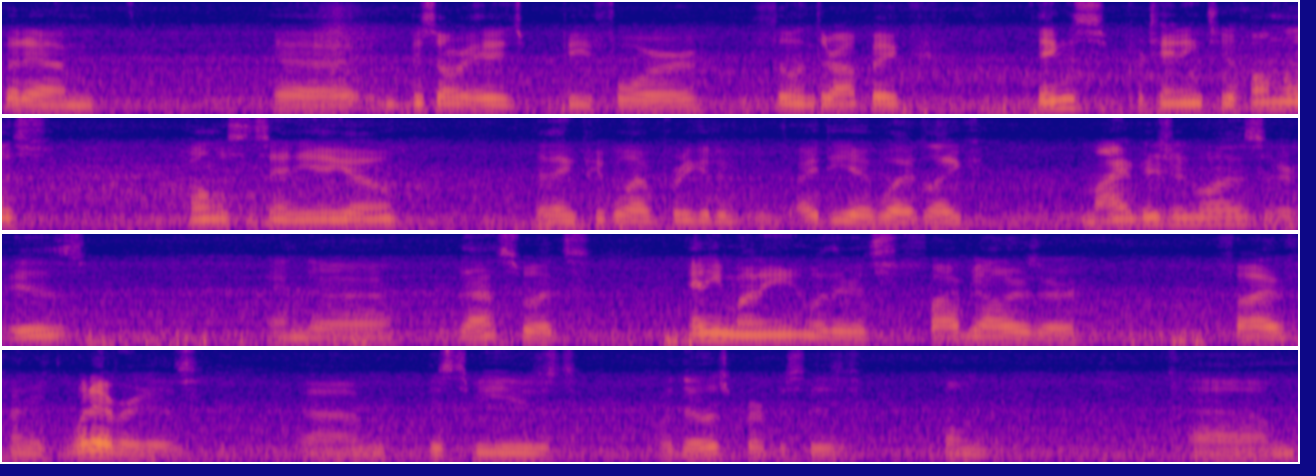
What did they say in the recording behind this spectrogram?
But um, uh, is before philanthropic things pertaining to homeless, homeless in San Diego. I think people have a pretty good idea of what like my vision was or is, and uh, that's what any money, whether it's five dollars or five hundred, whatever it is, um, is to be used for those purposes only. Um,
